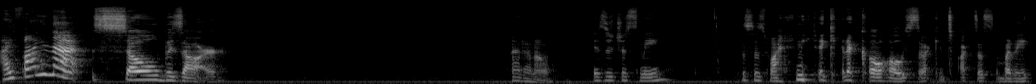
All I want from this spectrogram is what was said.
I find that so bizarre. I don't know. Is it just me? This is why I need to get a co-host so I can talk to somebody.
